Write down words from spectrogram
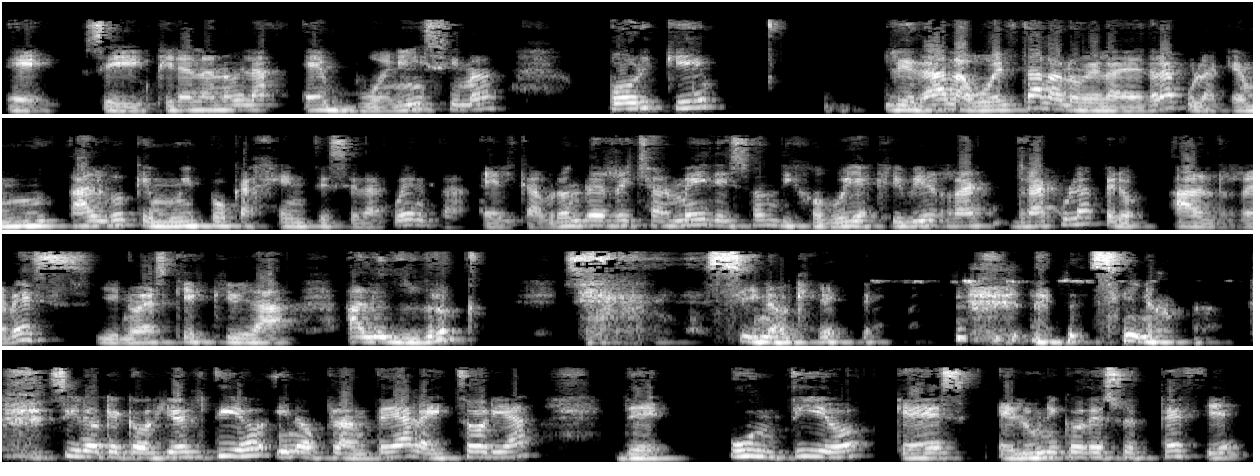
eh, se inspira en la novela, es buenísima porque le da la vuelta a la novela de Drácula, que es algo que muy poca gente se da cuenta. El cabrón de Richard Matheson dijo, voy a escribir Drácula, pero al revés. Y no es que escribirá a sino que, sino, sino que cogió el tío y nos plantea la historia de un tío que es el único de su especie,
